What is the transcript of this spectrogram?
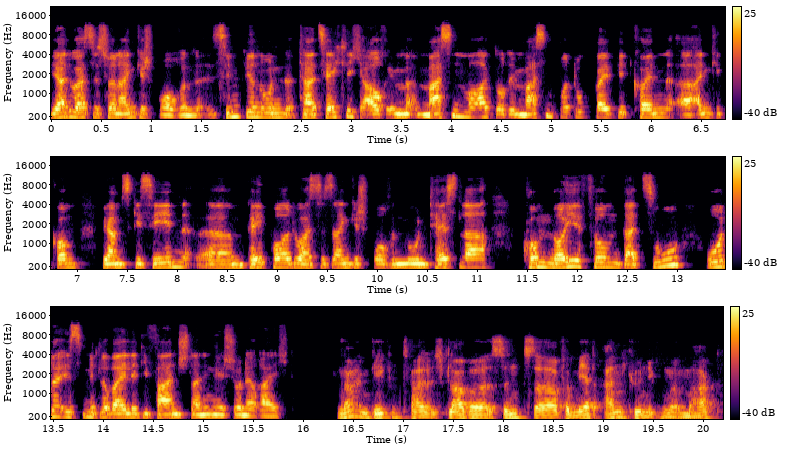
Ja, du hast es schon angesprochen. Sind wir nun tatsächlich auch im Massenmarkt oder im Massenprodukt bei Bitcoin äh, angekommen? Wir haben es gesehen, ähm, PayPal, du hast es angesprochen, nun Tesla. Kommen neue Firmen dazu oder ist mittlerweile die Veranstaltung schon erreicht? Na, im Gegenteil. Ich glaube, es sind äh, vermehrt Ankündigungen im Markt.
